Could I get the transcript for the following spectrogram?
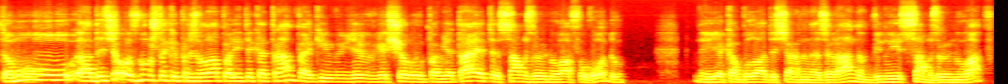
Тому а до цього знову ж таки призвела політика Трампа, який, якщо ви пам'ятаєте, сам зруйнував угоду, яка була досягнена з Іраном. Він її сам зруйнував.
